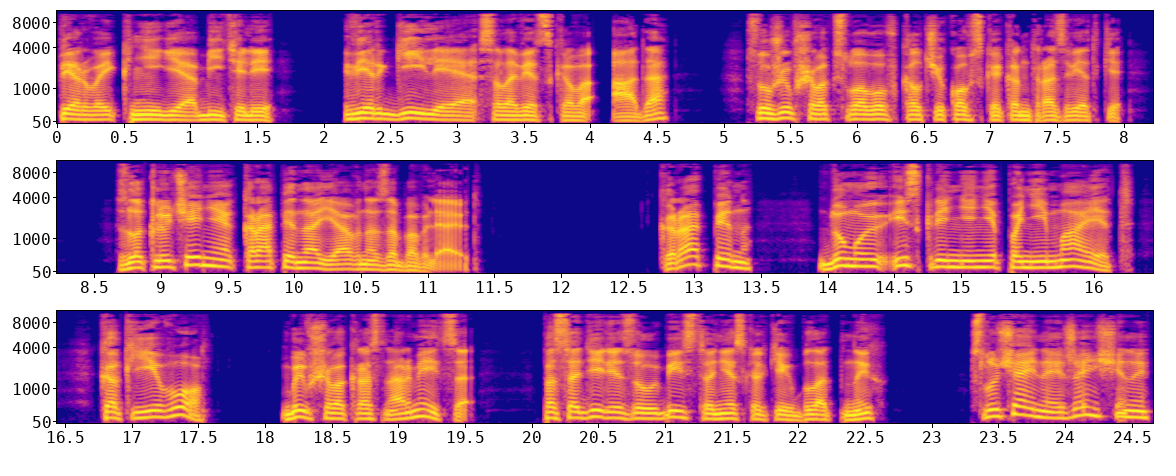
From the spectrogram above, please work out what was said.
первой книги обители Вергилия Соловецкого ада, служившего, к слову, в колчаковской контрразведке, злоключения Крапина явно забавляют. Крапин – думаю, искренне не понимает, как его, бывшего красноармейца, посадили за убийство нескольких блатных, случайной женщины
